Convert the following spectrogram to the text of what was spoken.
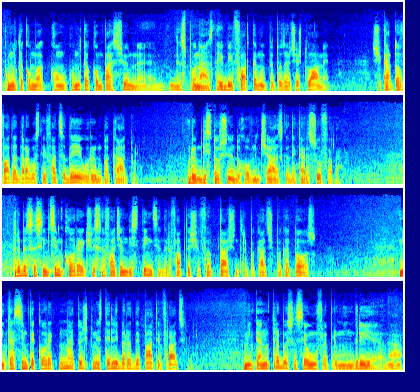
Cu multă, com- com- cu multă compasiune spun asta. Iubim foarte mult pe toți acești oameni. Și ca dovada dragostei față de ei urâm păcatul. Urâm distorsiunea duhovnicească de care suferă. Trebuie să simțim corect și să facem distinție între fapte și făptași, între păcat și păcătos. Mintea simte corect numai atunci când este liberă de patim, fraților. Mintea nu trebuie să se umfle prin mândrie, da?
